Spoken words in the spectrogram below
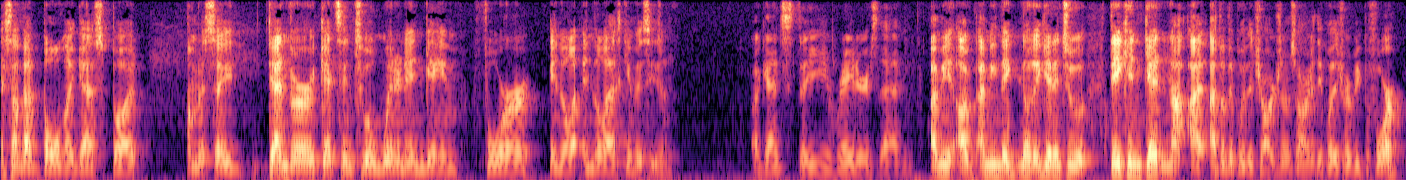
it's not that bold, I guess, but I'm gonna say Denver gets into a win and in game for in the in the last game of the season. Against the Raiders, then I mean, uh, I mean, they no, they get into they can get not. I, I thought they played the Chargers. I'm sorry, they played the Chargers week before.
